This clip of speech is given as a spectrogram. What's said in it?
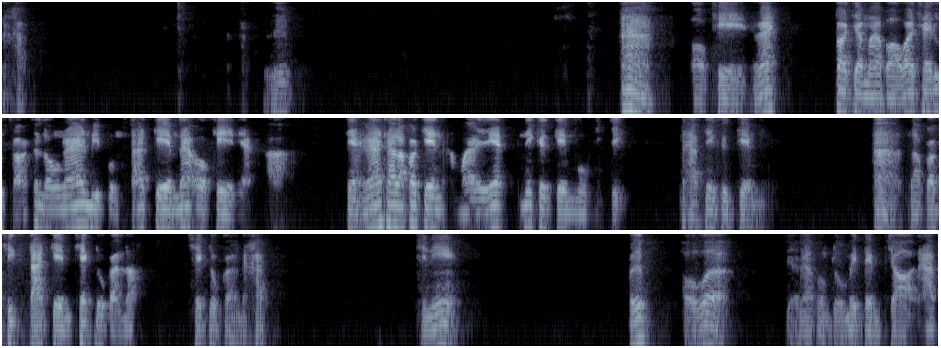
นะครับอ่าโอเคเห็นไหมก็จะมาบอกว่าใช้ลูกศรขึ้นลงนะมีปุ่ม start เกมนะโอเคเนี่ยอ่าเนี่ยนะถ้าเราเข้าเจนออกมาอย่างเนี้ยนี่คือเกมงูจริง ๆ นะครับ นี่คือเกมอ่า เราก็คลิก start เกมเช็คดูก่อนเนาะเช็คดูก่อนนะครับ ทีนี้ปึ๊บ over เดี๋ยวนะผมดูไม่เต็มจอนะครับ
